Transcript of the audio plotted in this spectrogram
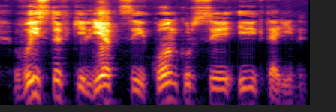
– выставки, лекции, конкурсы и викторины.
